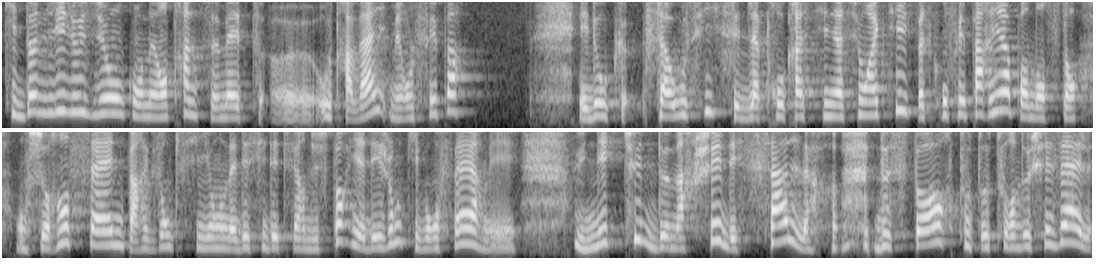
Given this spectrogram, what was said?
qui donnent l'illusion qu'on est en train de se mettre euh, au travail, mais on le fait pas. Et donc ça aussi, c'est de la procrastination active parce qu'on fait pas rien pendant ce temps. On se renseigne, par exemple, si on a décidé de faire du sport, il y a des gens qui vont faire mais une étude de marché des salles de sport tout autour de chez elles.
